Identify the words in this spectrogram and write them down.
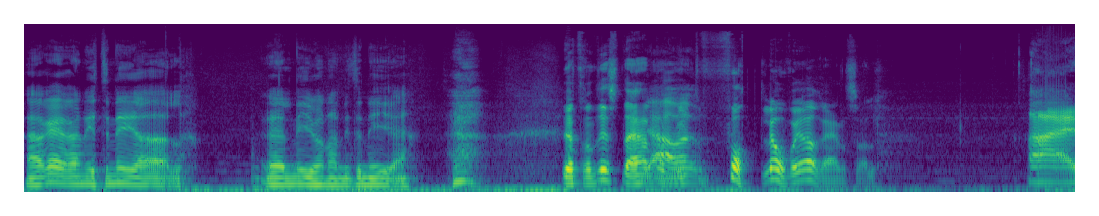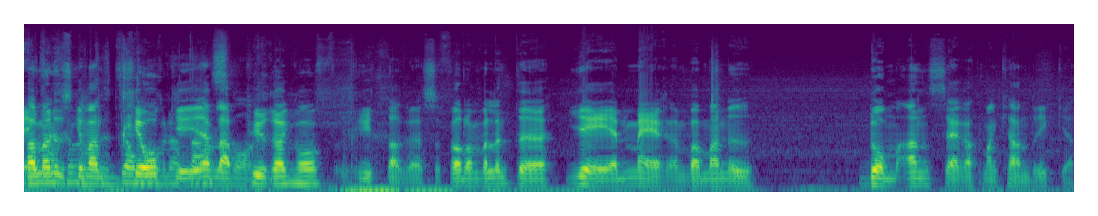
här är det 99 öl. Eller 999. Jag tror inte ens det hade Ja, de inte fått lov att göra ens väl? Nej, Om man nu ska vara en tråkig jävla pyramid. pyrografryttare så får de väl inte ge en mer än vad man nu de anser att man kan dricka.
